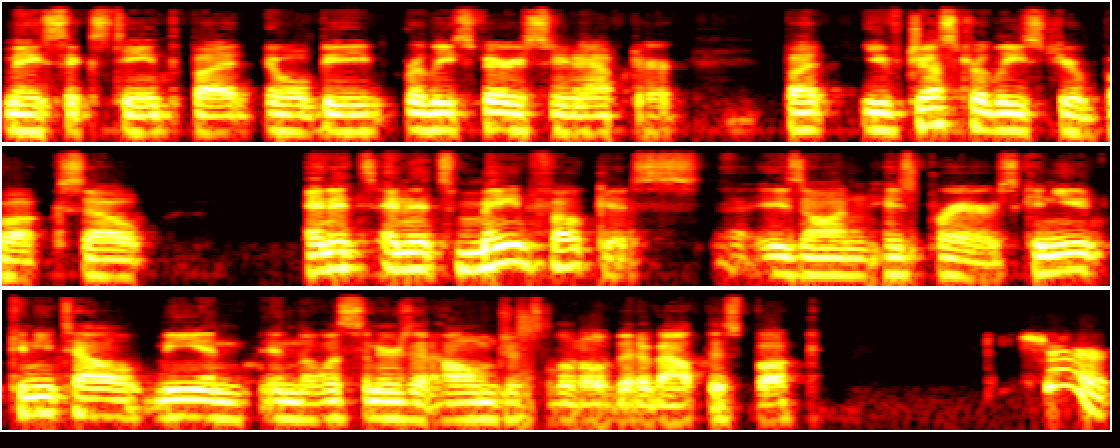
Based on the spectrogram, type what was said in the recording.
May sixteenth, but it will be released very soon after. But you've just released your book, so and its and its main focus is on his prayers. Can you can you tell me and, and the listeners at home just a little bit about this book? Sure.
